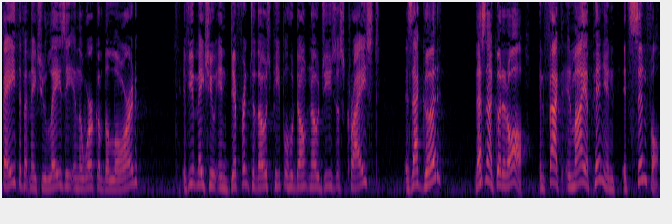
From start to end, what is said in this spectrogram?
faith, if it makes you lazy in the work of the Lord, if it makes you indifferent to those people who don't know Jesus Christ, is that good? That's not good at all. In fact, in my opinion, it's sinful.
